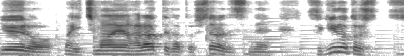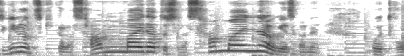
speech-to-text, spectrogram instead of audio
ユーロ、まあ、1万円払ってたとしたらですね、次の年次の月から3倍だとしたら3万円になるわけですかね。これと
